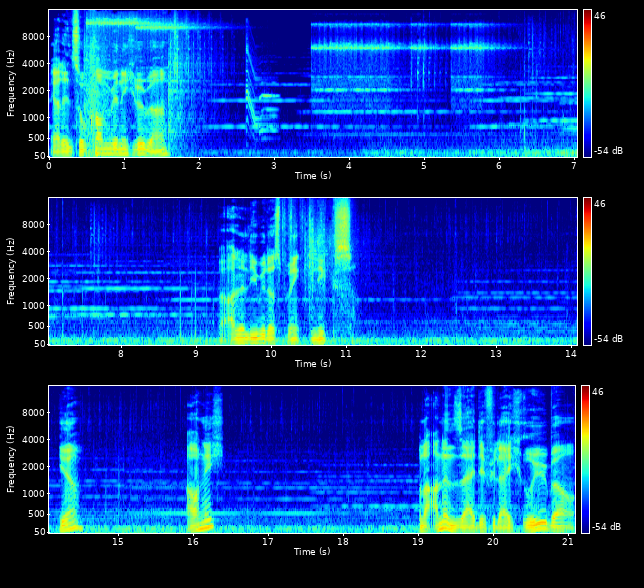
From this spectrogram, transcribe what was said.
Ja, denn so kommen wir nicht rüber. Bei alle Liebe, das bringt nichts. Hier? Auch nicht? Von der anderen Seite vielleicht rüber,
